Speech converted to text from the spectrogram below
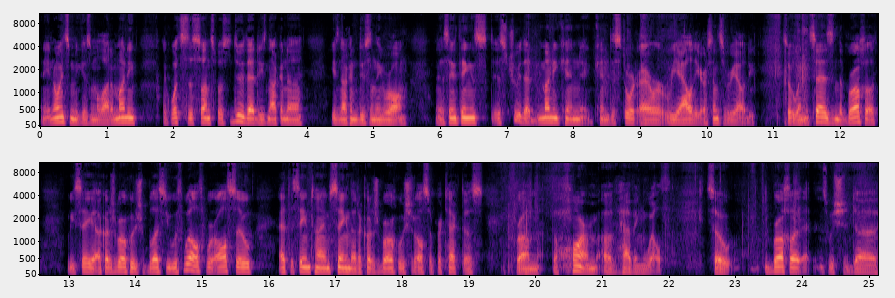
and he anoints him. He gives him a lot of money. Like, what's the son supposed to do that he's not gonna he's not gonna do something wrong? And the same thing is, is true that money can can distort our reality, our sense of reality. So when it says in the bracha, we say Hakadosh Baruch Hu should bless you with wealth. We're also at the same time saying that Hakadosh Baruch Hu should also protect us from the harm of having wealth. So the bracha is we should uh,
